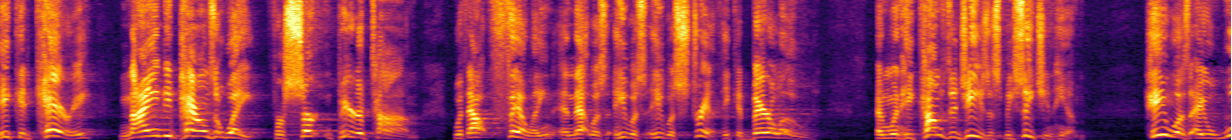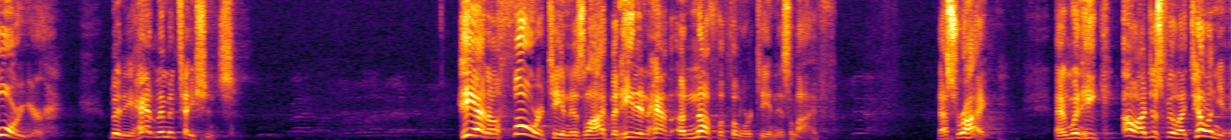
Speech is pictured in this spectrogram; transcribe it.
He could carry 90 pounds of weight for a certain period of time without failing, and that was he was he was strength. He could bear a load. And when he comes to Jesus beseeching him, he was a warrior, but he had limitations. He had authority in his life, but he didn't have enough authority in his life. That's right. And when he, oh, I just feel like telling you,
